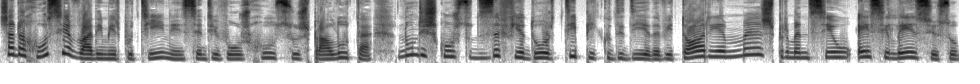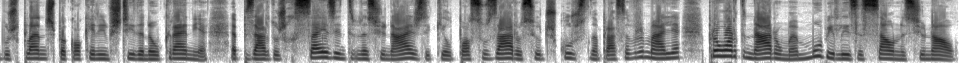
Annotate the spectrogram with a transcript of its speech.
Já na Rússia, Vladimir Putin incentivou os russos para a luta num discurso desafiador típico de dia da vitória, mas permaneceu em silêncio sobre os planos para qualquer investida na Ucrânia, apesar dos receios internacionais de que ele possa usar o seu discurso na Praça Vermelha para ordenar uma mobilização nacional.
